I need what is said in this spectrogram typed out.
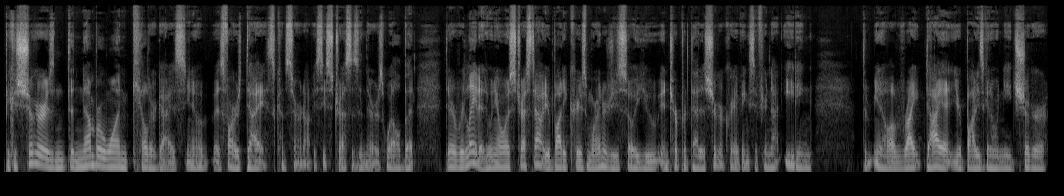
Because sugar is the number one killer, guys, you know, as far as diet is concerned. Obviously, stress is in there as well, but they're related. When you're always stressed out, your body craves more energy, so you interpret that as sugar cravings. If you're not eating the, you know, a right diet, your body's going to need sugar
